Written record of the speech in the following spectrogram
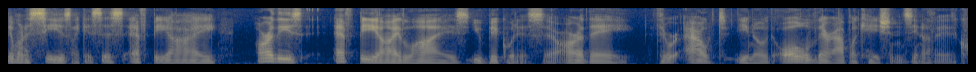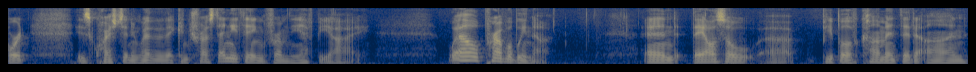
they want to see is like, is this FBI? Are these FBI lies ubiquitous? Are they throughout, you know, all of their applications? You know, the court is questioning whether they can trust anything from the FBI. Well, probably not. And they also, uh, people have commented on,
